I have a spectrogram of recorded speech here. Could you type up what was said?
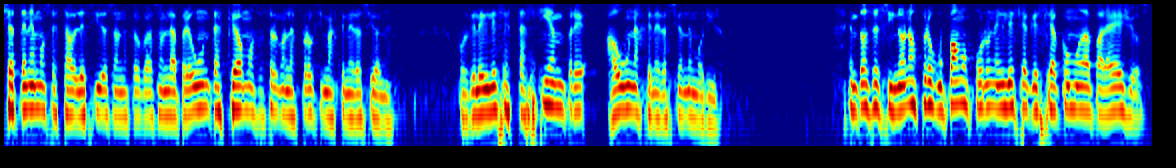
Ya tenemos establecido eso en nuestro corazón. La pregunta es qué vamos a hacer con las próximas generaciones. Porque la iglesia está siempre a una generación de morir. Entonces, si no nos preocupamos por una iglesia que sea cómoda para ellos,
